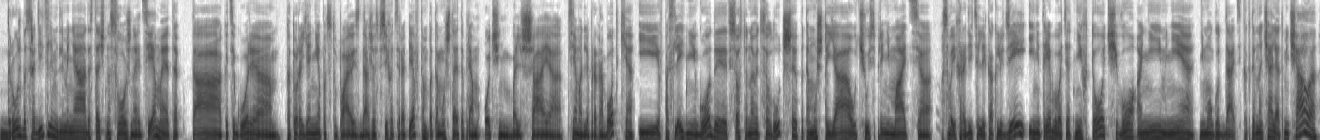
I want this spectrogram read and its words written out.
дружба с родителями для меня достаточно сложная тема. Это та категория, которой я не подступаюсь даже с психотерапевтом, потому что это прям очень большая тема для проработки. И в последние годы все становится лучше, потому что я учусь принимать э, своих родителей как людей и не требовать от них то, чего они мне не могут дать. Как ты вначале отмечала,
